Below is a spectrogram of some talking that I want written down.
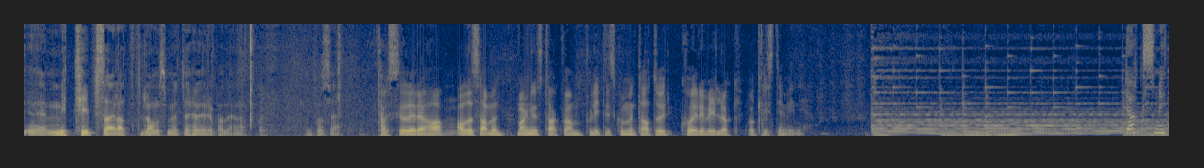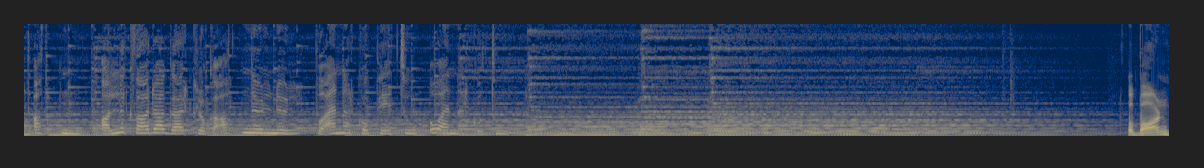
mitt tips er at landsmøtet hører på det. Da. Vi får se. Takk skal dere ha, alle sammen. Magnus Takvam, politisk kommentator, Kåre Willoch og Kristin Vinje. Dagsnytt 18 alle hverdager klokka 18.00 på NRK P2 og NRK2. Og barn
